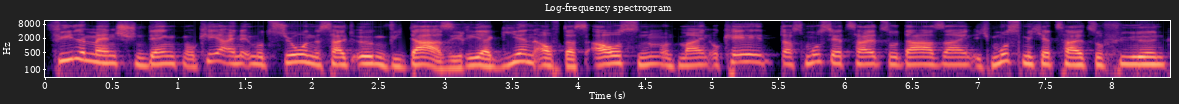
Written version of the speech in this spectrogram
Viele Menschen denken, okay, eine Emotion ist halt irgendwie da. Sie reagieren auf das Außen und meinen, okay, das muss jetzt halt so da sein, ich muss mich jetzt halt so fühlen,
